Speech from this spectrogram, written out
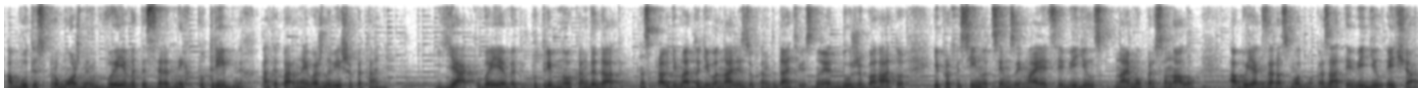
А бути спроможним виявити серед них потрібних. А тепер найважливіше питання: як виявити потрібного кандидата? Насправді методів аналізу кандидатів існує дуже багато, і професійно цим займається відділ з найму персоналу. Або, як зараз модно казати, відділ HR.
